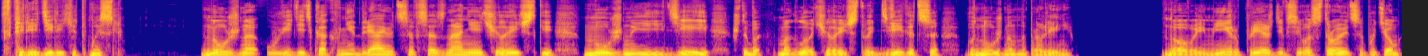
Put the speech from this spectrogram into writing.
Впереди летит мысль. Нужно увидеть, как внедряются в сознание человеческие нужные идеи, чтобы могло человечество двигаться в нужном направлении. Новый мир прежде всего строится путем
